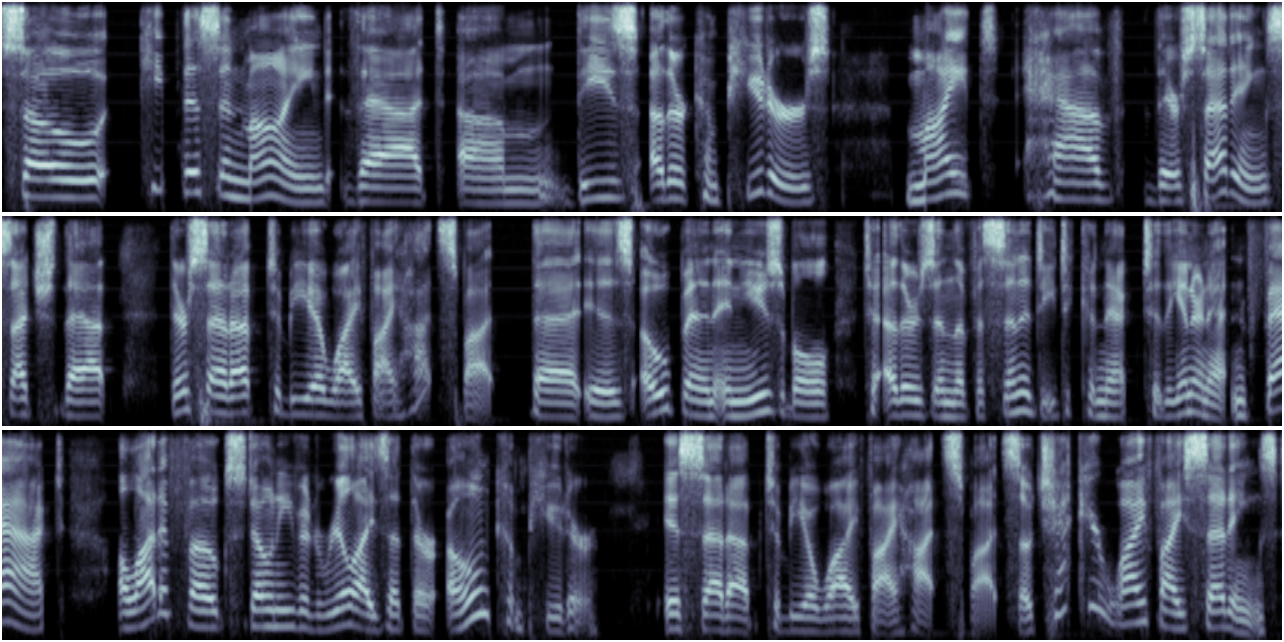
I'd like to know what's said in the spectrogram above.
So keep this in mind that um, these other computers might have their settings such that they're set up to be a Wi Fi hotspot that is open and usable to others in the vicinity to connect to the internet. In fact, a lot of folks don't even realize that their own computer is set up to be a Wi Fi hotspot. So check your Wi Fi settings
